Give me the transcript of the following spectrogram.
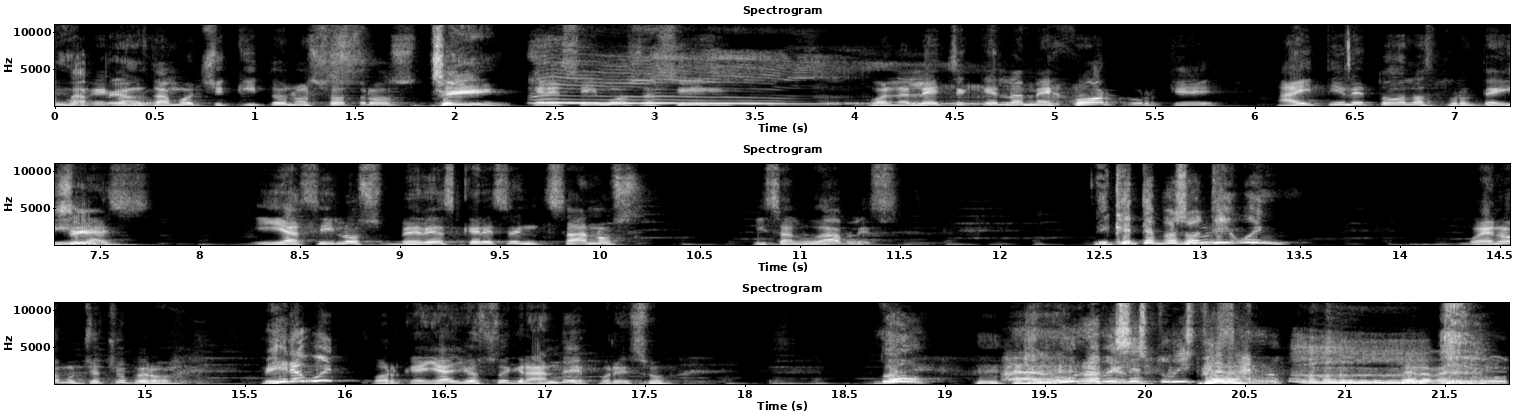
Bueno, porque pero- cuando estamos chiquitos nosotros Sí. crecimos así, con la leche que es la mejor porque ahí tiene todas las proteínas. Y así los bebés crecen sanos y saludables. ¿Y qué te pasó a ti, güey? Bueno, muchacho, pero Mira, güey. porque ya yo soy grande, por eso. No. ¿Alguna vez estuviste sano? Espérame.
